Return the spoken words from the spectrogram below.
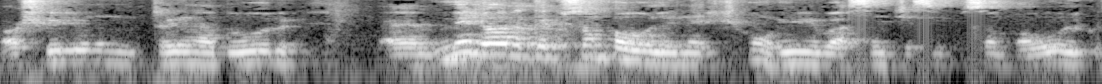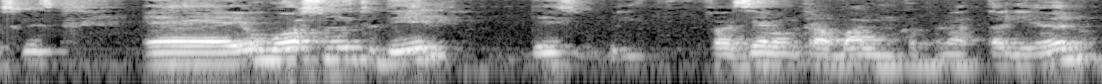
Eu acho ele um treinador é, melhor até que o São Paulo, né? A gente convive bastante assim com o São Paulo, com as coisas. É, eu gosto muito dele, desde fazer um trabalho no campeonato italiano.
